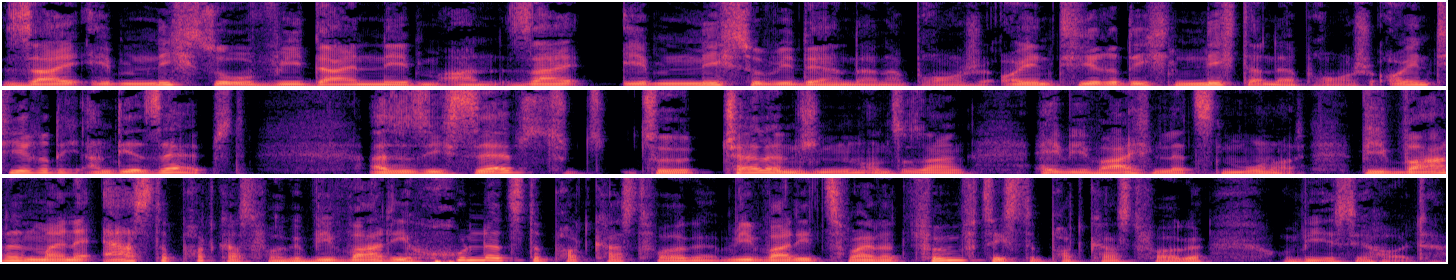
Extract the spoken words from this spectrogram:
sei eben nicht so wie dein Nebenan, sei eben nicht so wie der in deiner Branche. Orientiere dich nicht an der Branche, orientiere dich an dir selbst. Also sich selbst zu, zu challengen und zu sagen, hey, wie war ich im letzten Monat? Wie war denn meine erste Podcast-Folge? Wie war die hundertste Podcast-Folge? Wie war die 250. Podcast-Folge? Und wie ist sie heute?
